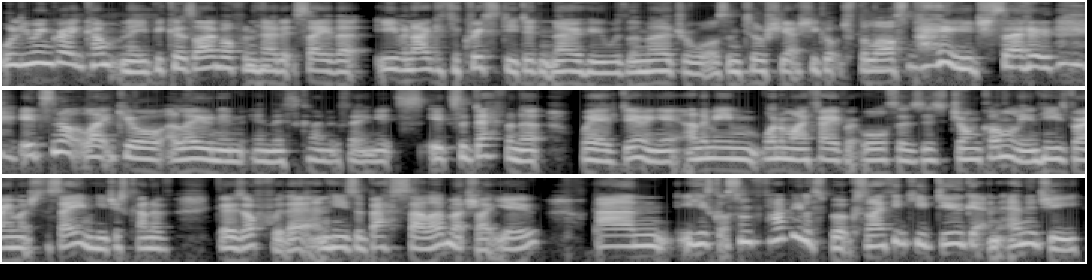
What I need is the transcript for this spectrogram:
Well, you're in great company because I've often heard it say that even Agatha Christie didn't know who the murderer was until she actually got to the last page. So it's not like you're alone in, in this kind of thing. It's it's a definite way of doing it. And I mean, one of my favourite authors is John Connolly, and he's very much the same. He just kind of goes off with it, and he's a bestseller, much like you. And he's got some fabulous books. And I think you do get an energy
